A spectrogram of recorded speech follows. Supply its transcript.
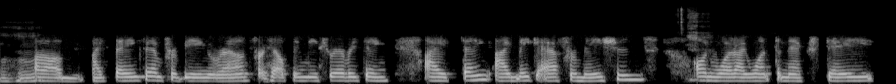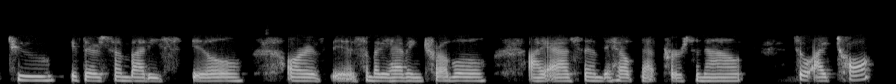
Mm-hmm. Um, I thank them for being around, for helping me through everything. I thank, I make affirmations on what I want the next day to. If there's somebody ill or if there's somebody having trouble, I ask them to help that person out. So I talk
